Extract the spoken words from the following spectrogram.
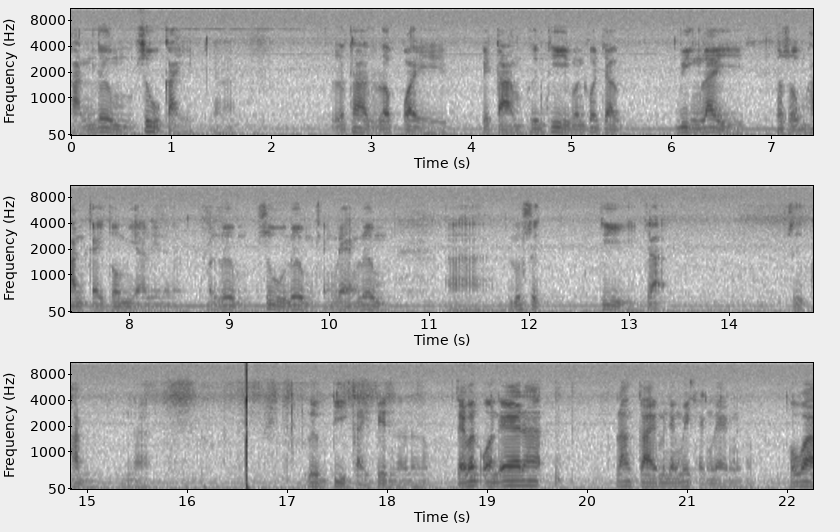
ขันเริ่มสู้ไก่นะฮะแล้วถ้าเราปล่อยไปตามพื้นที่มันก็จะวิ่งไล่ผสมพันธุ์ไก่ตัวเมียเลยนะครับมันเริ่มสู้เริ่มแข็งแรงเริ่มรู้สึกที่จะสืบพันธุ์นะเริ่มปีไก่เป็นแล้วนะครับ แต่มันอ่อนแอนะฮะ ร่างกายมันยังไม่แข็งแรงนะครับ เพราะว่า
